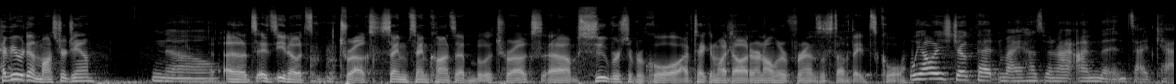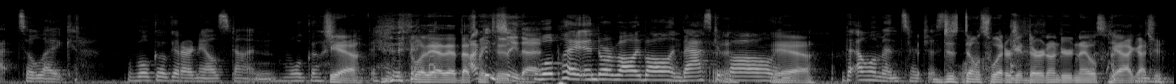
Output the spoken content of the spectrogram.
Have you ever done Monster Jam? No. Uh, it's, it's you know it's trucks, same same concept but with trucks. Um, super super cool. I've taken my daughter and all her friends and stuff. It's cool. We always joke that my husband and I, I'm the inside cat. So like, we'll go get our nails done. We'll go. Yeah. shopping. well, yeah, that, that's I me can too. see that. We'll play indoor volleyball and basketball. and Yeah. The elements are just. Just don't sweat or get dirt under your nails. Yeah, I got you.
